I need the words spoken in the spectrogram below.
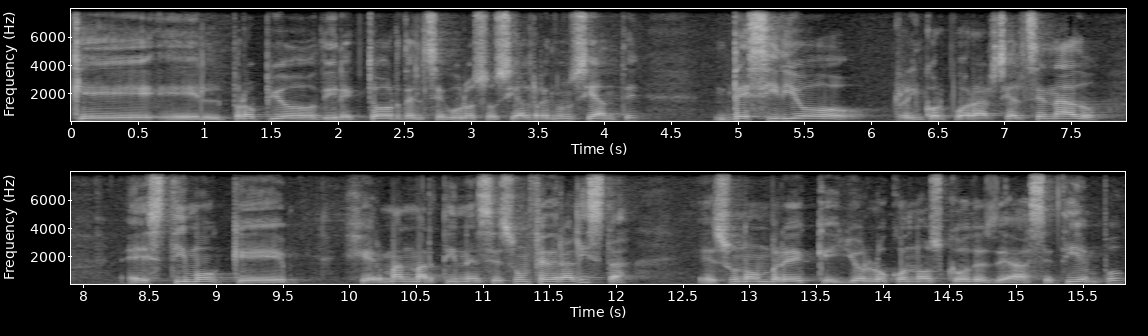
que el propio director del Seguro Social renunciante decidió reincorporarse al Senado. Estimo que Germán Martínez es un federalista, es un hombre que yo lo conozco desde hace tiempo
